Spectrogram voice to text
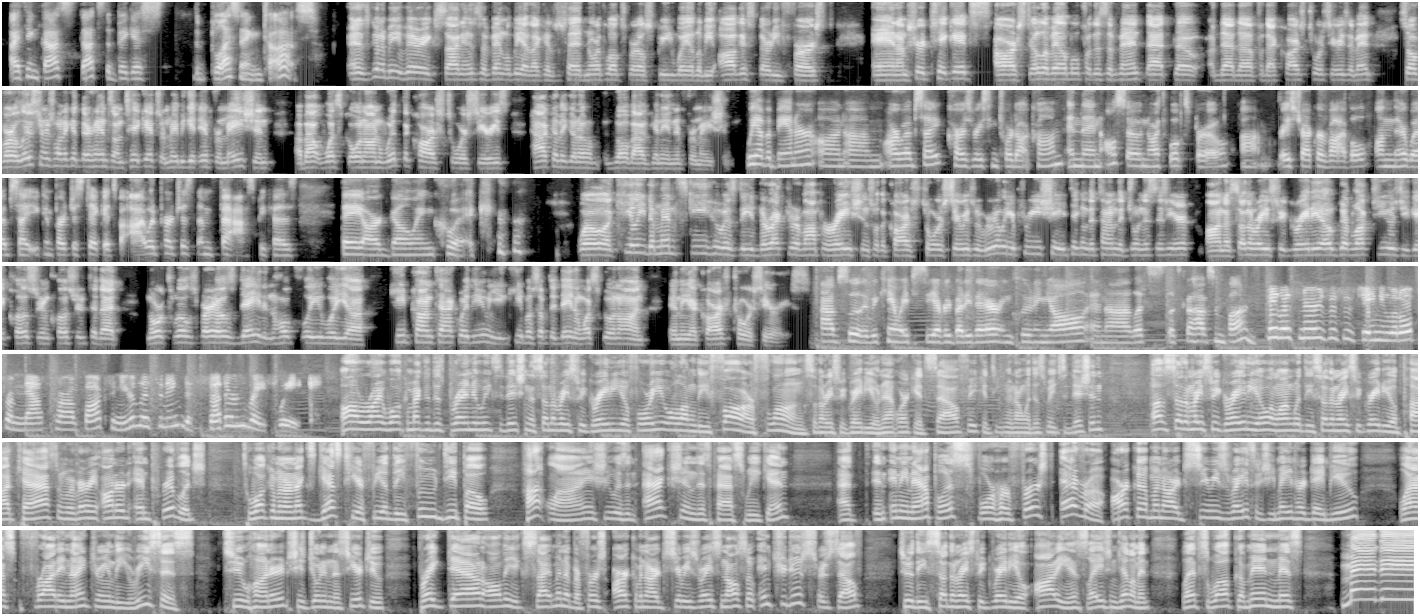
i think that's that's the biggest blessing to us and it's going to be very exciting. This event will be like I said, North Wilkesboro Speedway. It'll be August 31st, and I'm sure tickets are still available for this event that uh, that uh, for that Cars Tour Series event. So if our listeners want to get their hands on tickets or maybe get information about what's going on with the Cars Tour Series, how can they go to, go about getting information? we have a banner on um, our website carsracingtour.com and then also north wilkesboro um, racetrack revival on their website you can purchase tickets but i would purchase them fast because they are going quick Well, Keely Dubinsky, who is the director of operations for the Cars Tour Series, we really appreciate taking the time to join us this year on a Southern Race Week Radio. Good luck to you as you get closer and closer to that North Wilkesboro's date, and hopefully we uh, keep contact with you and you keep us up to date on what's going on in the uh, Cars Tour Series. absolutely we can't wait to see everybody there including y'all and uh, let's let's go have some fun Hey, listeners, this is Jamie Little from NASCAR on Fox, and you're listening to Southern Race Week. All right, welcome back to this brand new week's edition of Southern Race Week Radio for you along the far flung Southern Race Week Radio Network. It's Southie, continuing on with this week's edition of Southern Race Week Radio, along with the Southern Race Week Radio podcast. And we're very honored and privileged to welcome in our next guest here via the Food Depot hotline. She was in action this past weekend at in Indianapolis for her first ever ARCA Menard Series race, and she made her debut last Friday night during the Reese's 200. She's joining us here to break down all the excitement of her first ARCA Menard Series race and also introduce herself to the Southern Race Week Radio audience. Ladies and gentlemen, let's welcome in Miss Mandy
